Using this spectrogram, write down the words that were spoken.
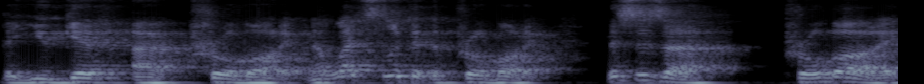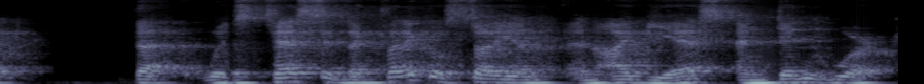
that you give a probiotic. Now let's look at the probiotic. This is a probiotic that was tested in a clinical study in, in IBS and didn't work.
